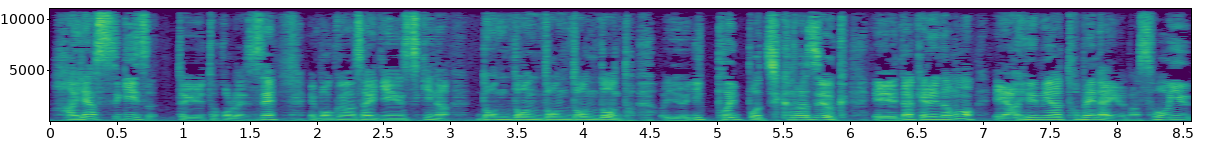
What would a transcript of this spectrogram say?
早すぎずというところですね。僕が最近好きな、どんどんどんどんどんという一歩一歩力強く、えー、だけれども、えー、歩みは止めないような、そういう、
